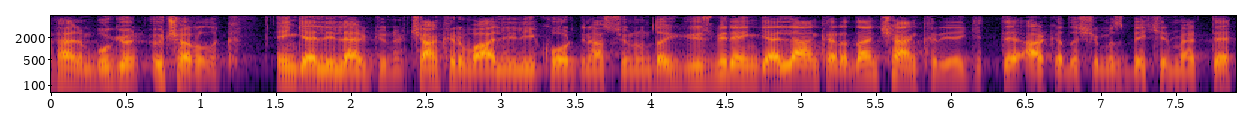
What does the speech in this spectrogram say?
Efendim bugün 3 Aralık Engelliler Günü. Çankırı Valiliği koordinasyonunda 101 engelli Ankara'dan Çankırı'ya gitti. Arkadaşımız Bekir Mert de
